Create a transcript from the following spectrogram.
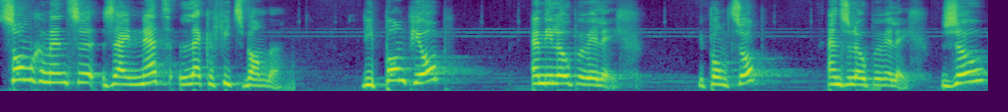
Sommige mensen zijn net lekke fietsbanden. Die pomp je op en die lopen weer leeg. Je pompt ze op en ze lopen weer leeg. Zo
